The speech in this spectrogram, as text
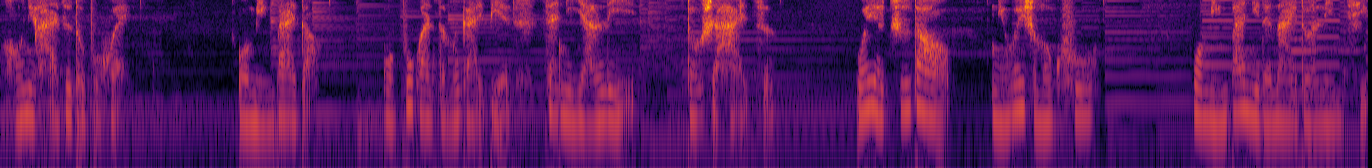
哄女孩子都不会。”我明白的，我不管怎么改变，在你眼里都是孩子。我也知道你为什么哭，我明白你的那一段恋情，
